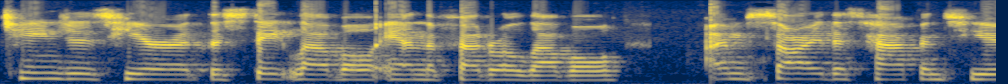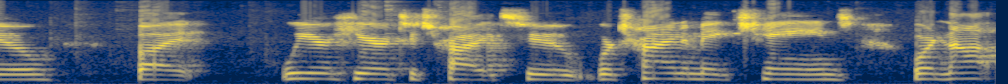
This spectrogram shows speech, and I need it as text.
changes here at the state level and the federal level. I'm sorry this happened to you, but we are here to try to we're trying to make change. We're not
